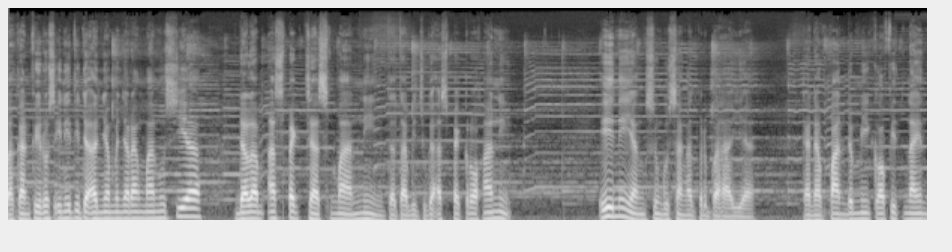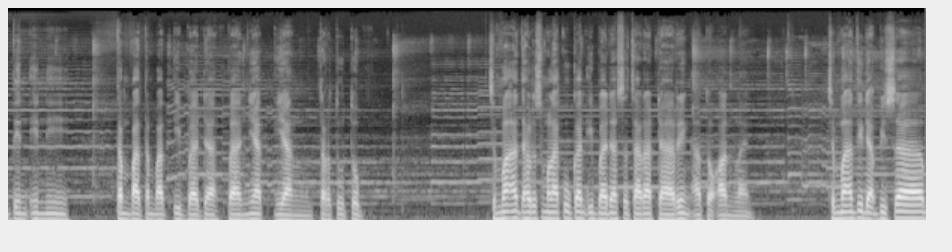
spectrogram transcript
Bahkan virus ini tidak hanya menyerang manusia dalam aspek jasmani, tetapi juga aspek rohani. Ini yang sungguh sangat berbahaya karena pandemi COVID-19 ini tempat-tempat ibadah banyak yang tertutup. Jemaat harus melakukan ibadah secara daring atau online. Jemaat tidak bisa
